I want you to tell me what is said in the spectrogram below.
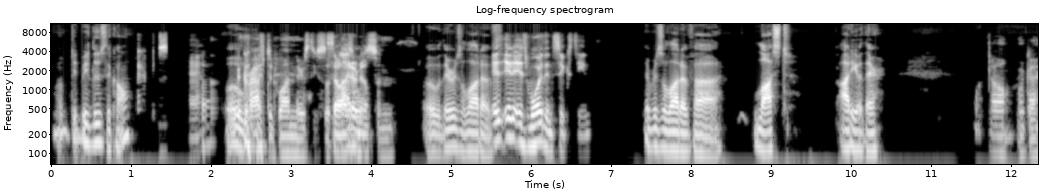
Well, did we lose the call? It, Oh, crafted one. There's these So, I don't know. and oh, there was a lot of it is more than sixteen. there was a lot of uh, lost audio there. Oh, okay.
